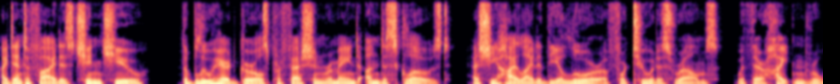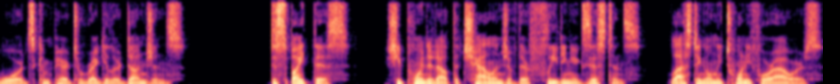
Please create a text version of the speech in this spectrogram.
Identified as Chin Qiu, the blue-haired girl's profession remained undisclosed as she highlighted the allure of fortuitous realms with their heightened rewards compared to regular dungeons. Despite this, she pointed out the challenge of their fleeting existence, lasting only 24 hours,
